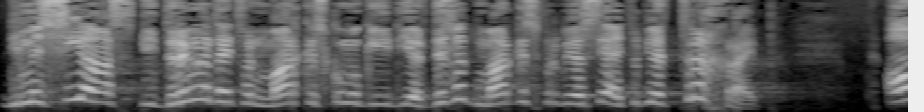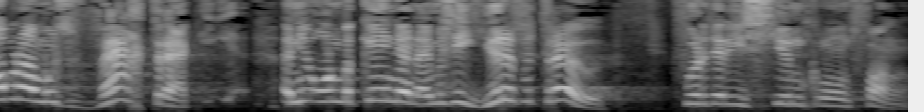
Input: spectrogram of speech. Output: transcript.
die Messias, die dringendheid van Markus kom ook hierdeur. Dis wat Markus probeer sê, hy probeer teruggryp. Abraham moes wegtrek in die onbekende en hy moes die Here vertrou voordat hy die seun kon ontvang.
